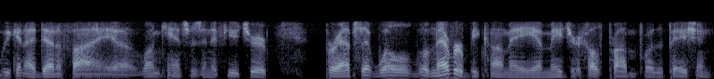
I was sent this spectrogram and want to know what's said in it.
we can identify uh, lung cancers in the future. Perhaps that will will never become a, a major health problem for the patient,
